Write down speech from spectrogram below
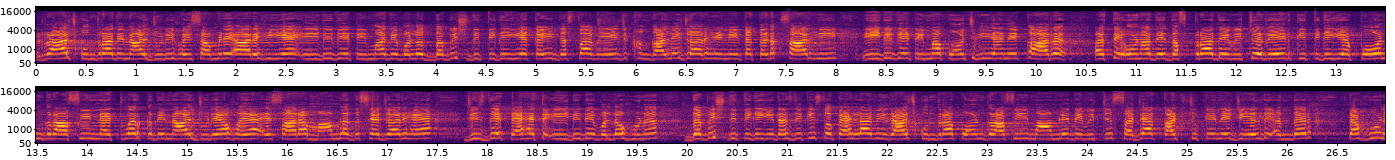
ਰਾਜ ਕੁੰਦਰਾ ਦੇ ਨਾਲ ਜੁੜੀ ਹੋਈ ਸਾਹਮਣੇ ਆ ਰਹੀ ਹੈ। ਈਡੀ ਦੀਆਂ ਟੀਮਾਂ ਦੇ ਵੱਲੋਂ ਦਬਿਸ਼ ਦਿੱਤੀ ਗਈ ਹੈ। ਕਈ ਦਸਤਾਵੇਜ਼ ਖੰਗਾਲੇ ਜਾ ਰਹੇ ਨੇ। ਤਾਂ ਤੜਕਸਾਰ ਹੀ ਈਡੀ ਦੀਆਂ ਟੀਮਾਂ ਪਹੁੰਚ ਗਈਆਂ ਨੇ ਘਰ ਅਤੇ ਉਹਨਾਂ ਦੇ ਦਫ਼ਤਰਾਂ ਦੇ ਵਿੱਚ ਰੇਡ ਕੀਤੀ ਗਈ ਹੈ। ਪੋਰਨਗ੍ਰਾਫੀ ਨੈਟਵਰਕ ਦੇ ਨਾਲ ਜੁੜਿਆ ਹੋਇਆ ਇਹ ਸਾਰਾ ਮਾਮਲਾ ਦੱਸਿਆ ਜਾ ਰਿਹਾ ਹੈ। ਜਿਸ ਦੇ ਤਹਿਤ ਈਡੀ ਦੇ ਵੱਲੋਂ ਹੁਣ ਦਬਿਸ਼ ਦਿੱਤੀ ਗਈ ਹੈ। ਦੱਸਦੇ ਕਿ ਇਸ ਤੋਂ ਪਹਿਲਾਂ ਵੀ ਰਾਜ ਕੁੰਦਰਾ ਪੋਰਨਗ੍ਰਾਫੀ ਮਾਮਲੇ ਦੇ ਵਿੱਚ ਸਜ਼ਾ ਕੱਟ ਚੁੱਕੇ ਨੇ ਜੇਲ੍ਹ ਦੇ ਅੰਦਰ। ਤਾਂ ਹੁਣ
